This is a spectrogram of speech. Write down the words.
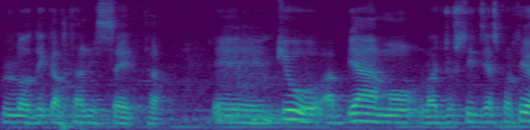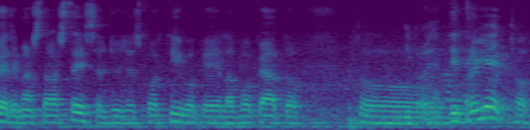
lo di Caltanissetta e più abbiamo la giustizia sportiva è rimasta la stessa il giudice sportivo che è l'avvocato di proietto. di proietto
